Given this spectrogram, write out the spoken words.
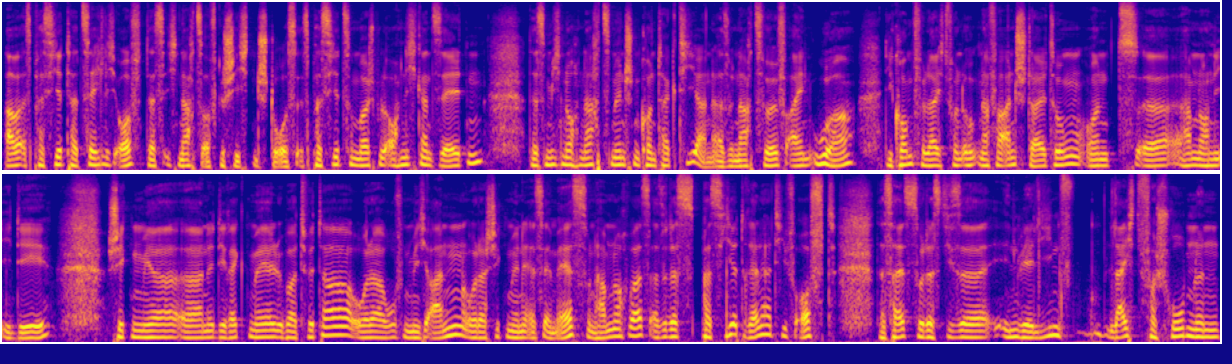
aber es passiert tatsächlich oft, dass ich nachts auf Geschichten stoße. Es passiert zum Beispiel auch nicht ganz selten, dass mich noch nachts Menschen kontaktieren, also nach 12, 1 Uhr. Die kommen vielleicht von irgendeiner Veranstaltung und äh, haben noch eine Idee, schicken mir äh, eine Direktmail über Twitter oder rufen mich an oder schicken mir eine SMS und haben noch was. Also das passiert relativ oft. Das heißt so, dass diese in Berlin leicht verschobenen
